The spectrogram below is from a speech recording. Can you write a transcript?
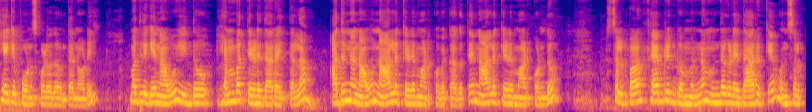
ಹೇಗೆ ಪೋಣಿಸ್ಕೊಳ್ಳೋದು ಅಂತ ನೋಡಿ. ಮೊದಲಿಗೆ ನಾವು ಇದು ಎಂಬತ್ತೇಳೆ ದಾರ ಇತ್ತಲ್ಲ, ಅದನ್ನು ನಾವು ನಾಲ್ಕು ಎಳೆ ಮಾಡ್ಕೋಬೇಕಾಗುತ್ತೆ. ನಾಲ್ಕು ಎಳೆ ಮಾಡಿಕೊಂಡು ಸ್ವಲ್ಪ ಫ್ಯಾಬ್ರಿಕ್ ಗಮ್ಮನ್ನು ಮುಂದಗಡೆ ದಾರಕ್ಕೆ ಒಂದು ಸ್ವಲ್ಪ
